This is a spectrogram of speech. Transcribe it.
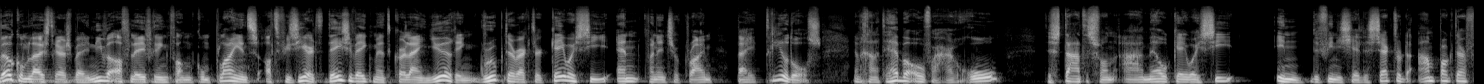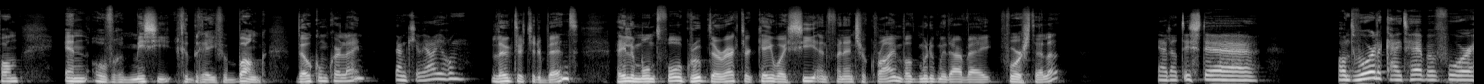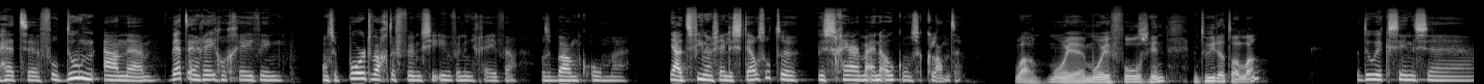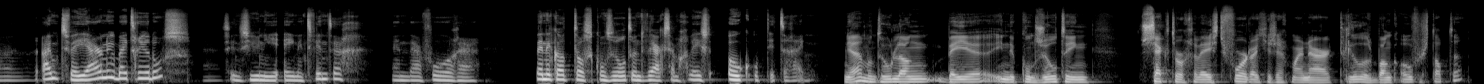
Welkom luisteraars bij een nieuwe aflevering van Compliance Adviseert. Deze week met Carlijn Jeuring, Group Director KYC en Financial Crime bij Triodos. En we gaan het hebben over haar rol, de status van AML KYC in de financiële sector, de aanpak daarvan en over een missiegedreven bank. Welkom Carlijn. Dankjewel Jeroen. Leuk dat je er bent. Hele mond vol, Group Director KYC en Financial Crime. Wat moet ik me daarbij voorstellen? Ja, dat is de verantwoordelijkheid hebben voor het uh, voldoen aan uh, wet en regelgeving, onze poortwachterfunctie invulling geven als bank om uh, ja, het financiële stelsel te beschermen en ook onze klanten. Wauw, mooie, mooie volzin. En doe je dat al lang? Dat doe ik sinds ruim twee jaar nu bij Triodos, sinds juni 21. En daarvoor ben ik altijd als consultant werkzaam geweest, ook op dit terrein. Ja, want hoe lang ben je in de consulting sector geweest voordat je zeg maar naar Triodos Bank overstapte?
